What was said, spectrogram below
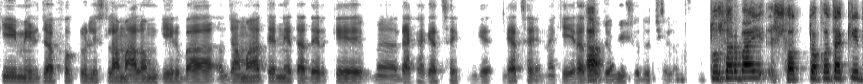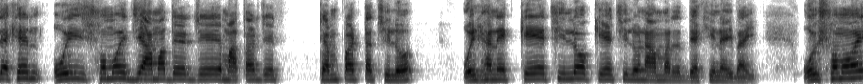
কি মির্জা ফখরুল ইসলাম আলমগীর বা জামায়াতের নেতাদেরকে দেখা গেছে গেছে? নাকি এরা দুজনই শুধু ছিল? তুষার ভাই সত্য কথা কি দেখেন ওই সময় যে আমাদের যে মাথার যে টেম্পারটা ছিল ওইখানে কে ছিল কে ছিল না আমরা দেখি নাই ভাই। ওই সময়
